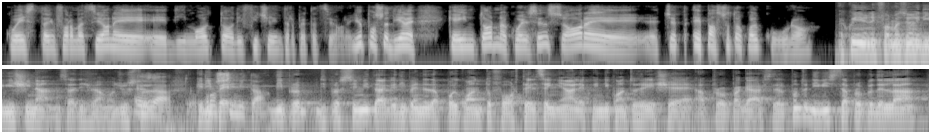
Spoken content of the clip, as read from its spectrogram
questa informazione è di molto difficile interpretazione. Io posso dire che intorno a quel sensore eh, è passato qualcuno, e quindi un'informazione di vicinanza, diciamo, giusto? Esatto, che prossimità. Dip- di, pro- di, prossimità che dipende da poi quanto forte è il segnale, quindi quanto riesce a propagarsi. Dal punto di vista proprio della,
